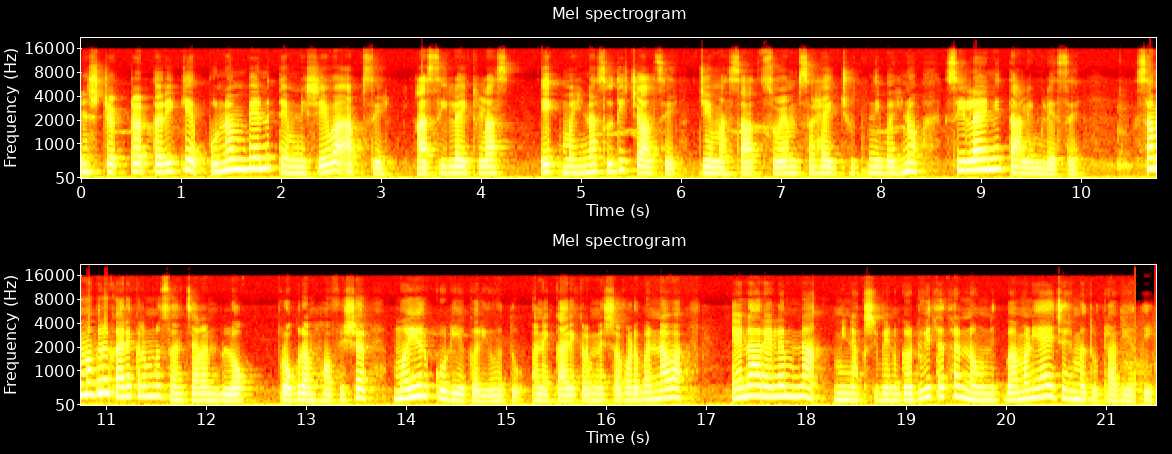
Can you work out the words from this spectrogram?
ઇન્સ્ટ્રક્ટર તરીકે પૂનમબેન તેમની સેવા આપશે. આ સિલાઈ ક્લાસ એક મહિના સુધી ચાલશે, જેમાં સાત સ્વયં સહાય જૂથની બહેનો સિલાઈની તાલીમ લેશે. સમગ્ર કાર્યક્રમનું સંચાલન બ્લોક પ્રોગ્રામ ઓફિસર મયુર કોડીએ કર્યું હતું અને કાર્યક્રમને સફળ બનાવવા એનઆરએલએમના મીનાક્ષીબેન ગઢવી તથા નવનીત બામણિયાએ જહેમત ઉઠાવી હતી.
